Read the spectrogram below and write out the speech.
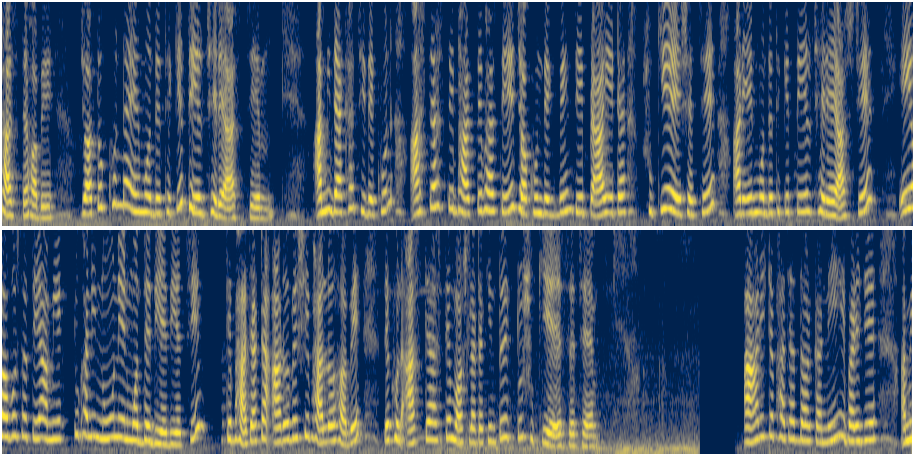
ভাজতে হবে। যতক্ষণ না এর মধ্যে থেকে তেল ছেড়ে আসছে। আমি দেখাচ্ছি, দেখুন, আস্তে আস্তে ভাজতে ভাজতে যখন দেখবেন যে প্রায় এটা শুকিয়ে এসেছে আর এর মধ্যে থেকে তেল ছেড়ে আসছে, এই অবস্থাতে আমি একটুখানি নুন এর মধ্যে দিয়ে দিয়েছি। তাতে ভাজাটা আরও বেশি ভালো হবে। দেখুন, আস্তে আস্তে মশলাটা কিন্তু একটু শুকিয়ে এসেছে। আর এটা ভাজার দরকার নেই। এবারে যে আমি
